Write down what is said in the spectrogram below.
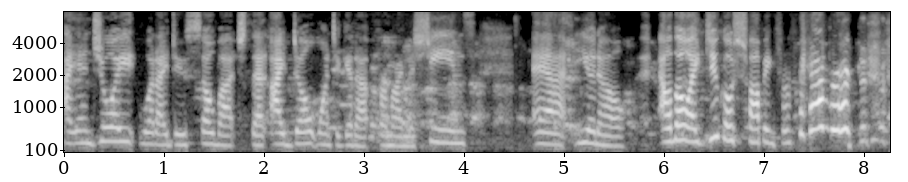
I enjoy what I do so much that I don't want to get up from my machines. And you know, although I do go shopping for fabric,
